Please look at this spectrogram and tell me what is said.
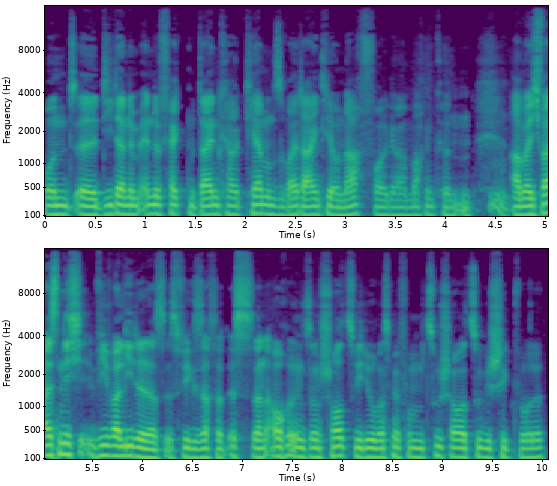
und äh, die dann im Endeffekt mit deinen Charakteren und so weiter eigentlich auch Nachfolger machen könnten. Mhm. Aber ich weiß nicht, wie valide das ist. Wie gesagt, das ist dann auch irgend so ein Shorts-Video, was mir vom Zuschauer zugeschickt wurde.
